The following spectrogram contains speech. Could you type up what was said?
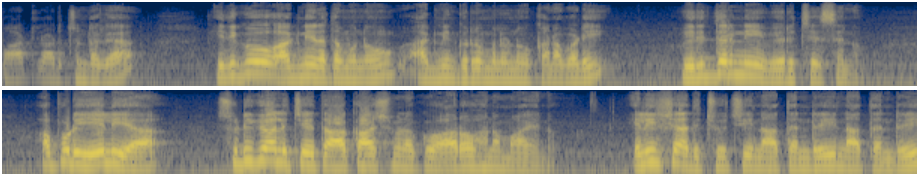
మాట్లాడుచుండగా ఇదిగో అగ్నిరథమును అగ్నిగుర్రములను కనబడి వీరిద్దరిని వేరు చేశాను అప్పుడు ఏలియా సుడిగాలి చేత ఆకాశమునకు ఆరోహణమాయను. ఎలీషా అది చూచి నా తండ్రి నా తండ్రి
